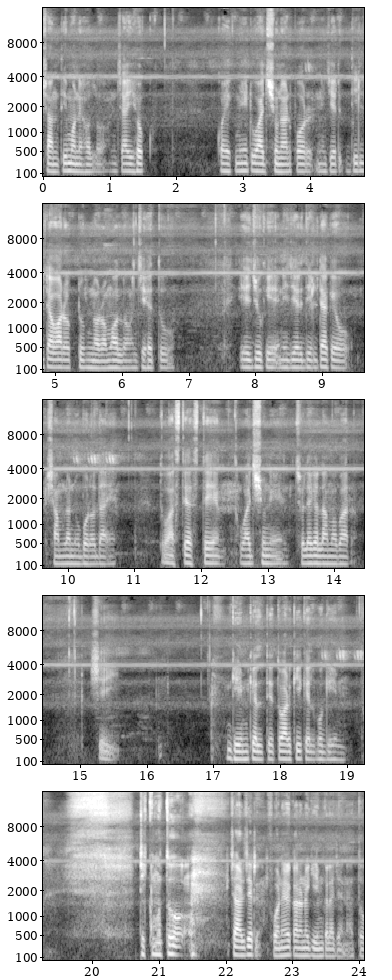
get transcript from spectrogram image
শান্তি মনে হলো। যাই হোক, কয়েক মিনিট ওয়াজ শোনার পর নিজের দিলটাও আরও একটু নরম হলো, যেহেতু এই যুগে নিজের দিলটাকেও সামলানো বড় দায়। তো আস্তে আস্তে ওয়াজ শুনে চলে গেলাম আবার সেই গেম খেলতে। তো আর কি খেলব গেম? ঠিকমতো চার্জের ফোনের কারণে গেম খেলা যায় না। তো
